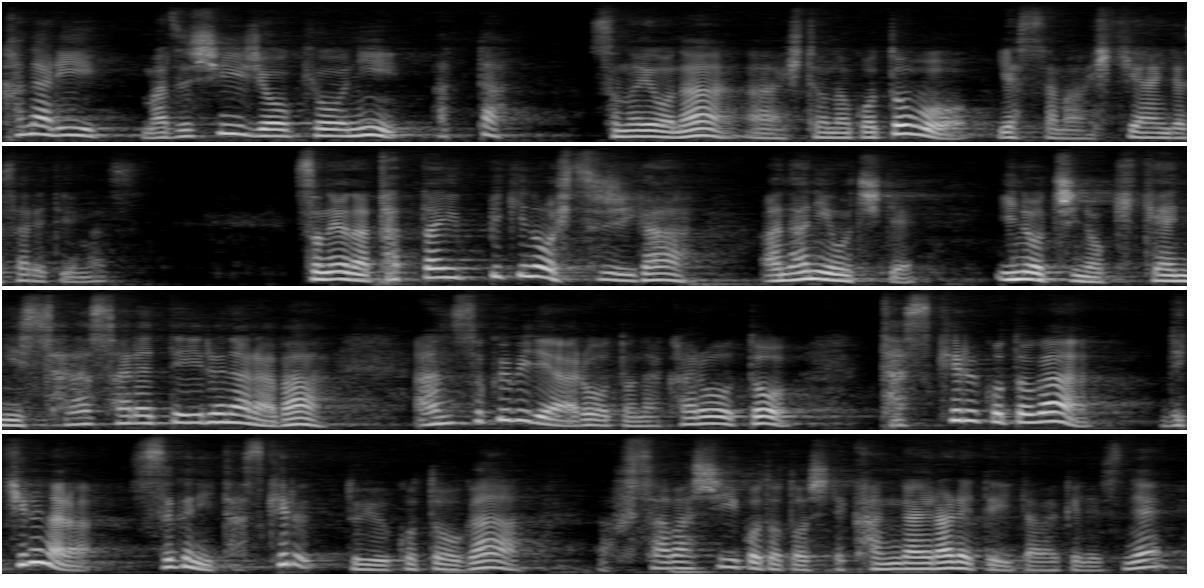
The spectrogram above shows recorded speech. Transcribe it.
かなり貧しい状況にあった、そのような人のことをイエス様は引き合いに出されています。そのようなたった一匹の羊が穴に落ちて命の危険にさらされているならば、安息日であろうとなかろうと、助けることができるならすぐに助けるということがふさわしいこととして考えられていたわけですね。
